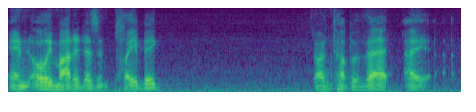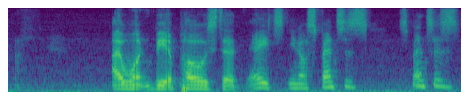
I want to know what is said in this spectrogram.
and Olli Maatta doesn't play big. On top of that, I I wouldn't be opposed to hey, you know, Spence is Spence is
